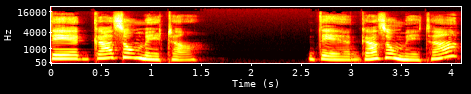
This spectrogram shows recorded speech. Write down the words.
Der Gasometer. Der Gasometer.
